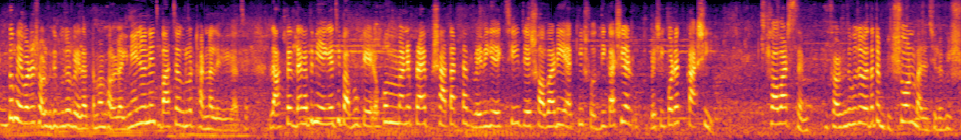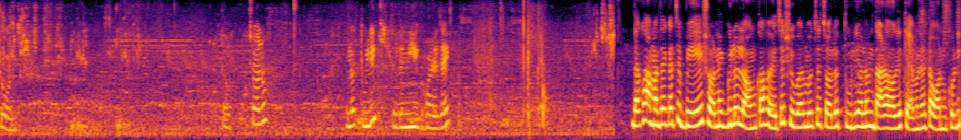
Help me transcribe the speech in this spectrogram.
একদম এবারে সরস্বতী পুজোর ওয়েদারটা আমার ভালো লাগেনি। এই জন্যই বাচ্চাগুলো ঠান্ডা লেগে গেছে। ডাক্তার দেখাতে নিয়ে গেছি বাবুকে, এরকম মানে প্রায় সাত আটটা বেবি দেখছি যে সবারই একই সর্দি, কাশি আর বেশি করে কাশি। সবার সেম সরস্বতী পুজোর ওয়েদারটা ভীষণ বাজে ছিল, ভীষণ। তো চলো, এগুলো তুলি, তুলে নিয়ে ঘরে যাই। দেখো, আমাদের কাছে বেশ অনেকগুলো লঙ্কা হয়েছে। সুবান বলছে, চলো তুলি আলম দাঁড়াও, আগে ক্যামেরাটা অন করি,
